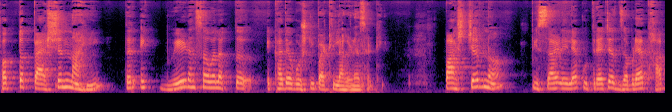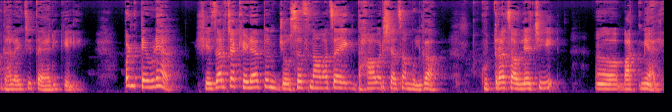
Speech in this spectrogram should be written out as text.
फक्त पॅशन नाही तर एक वेळ असावं लागतं एखाद्या गोष्टी पाठी लागण्यासाठी. पाश्चरनं पिसाळलेल्या कुत्र्याच्या जबड्यात हात घालायची तयारी केली. पण तेवढ्यात शेजारच्या खेड्यातून जोसेफ नावाचा एक दहा वर्षाचा मुलगा कुत्रा चावल्याची बातमी आली.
